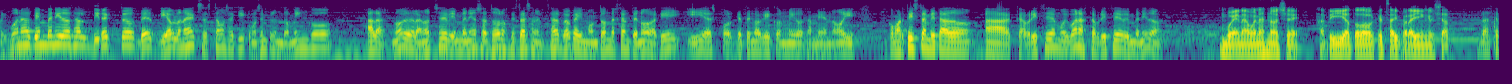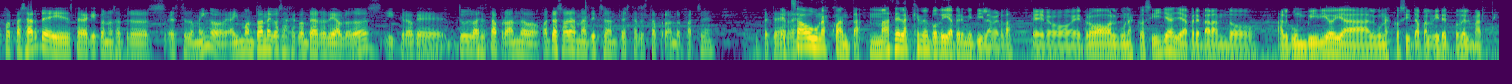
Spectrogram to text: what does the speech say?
Muy buenas, bienvenidos al directo de Diablo Next. Estamos aquí, como siempre, un domingo a las 9 de la noche. Bienvenidos a todos los que estáis en el chat. Veo que hay un montón de gente nueva aquí y es porque tengo aquí conmigo también hoy, como artista invitado, a Cabrice. Muy buenas, Cabrice, bienvenido. Buenas, buenas noches a ti y a todos los que estáis por ahí en el chat. Gracias por pasarte y estar aquí con nosotros este domingo. Hay un montón de cosas que contar de Diablo 2 y creo que tú lo has estado probando. ¿Cuántas horas me has dicho antes que has estado probando el parche? PTR? He echado unas cuantas, más de las que me podía permitir, la verdad. Pero he probado algunas cosillas, ya preparando algún vídeo y algunas cositas para el directo del martes.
